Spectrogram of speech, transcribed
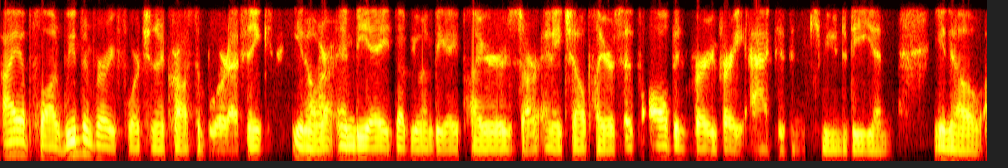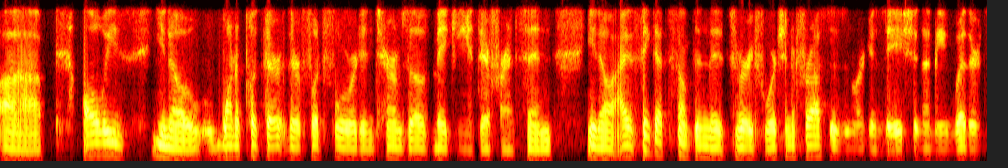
I applaud. We've been very fortunate across the board. I think, you know, our NBA, WNBA players, our NHL players have all been very, very active in the community and, you know, uh, always, you know, want to put their, their foot forward in terms of making a difference. And, you know, I think that's something that's very fortunate for us as an organization. I mean, whether it's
